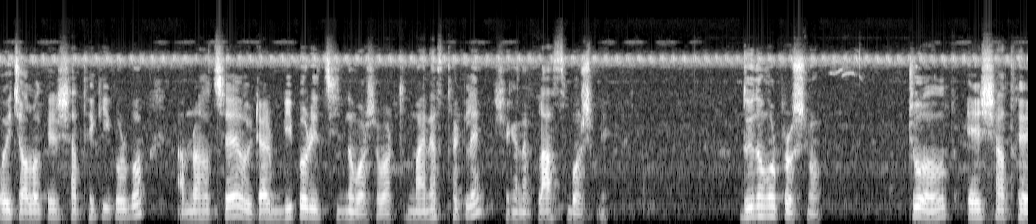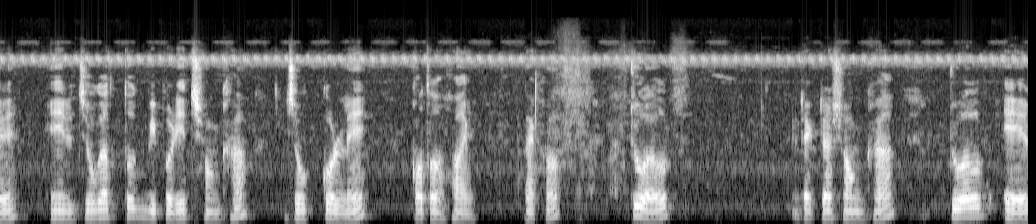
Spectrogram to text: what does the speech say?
ওই চলকের সাথে কি করব? আমরা হচ্ছে ওইটার বিপরীত চিহ্ন বসাবো, অর্থাৎ মাইনাস থাকলে সেখানে প্লাস বসবে। দুই নম্বর প্রশ্ন। টুয়েলভ এর সাথে এর যোগাত্মক বিপরীত সংখ্যা যোগ করলে কত হয়? দেখো টুয়েলভ এটা একটা সংখ্যা। টুয়েলভ এর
